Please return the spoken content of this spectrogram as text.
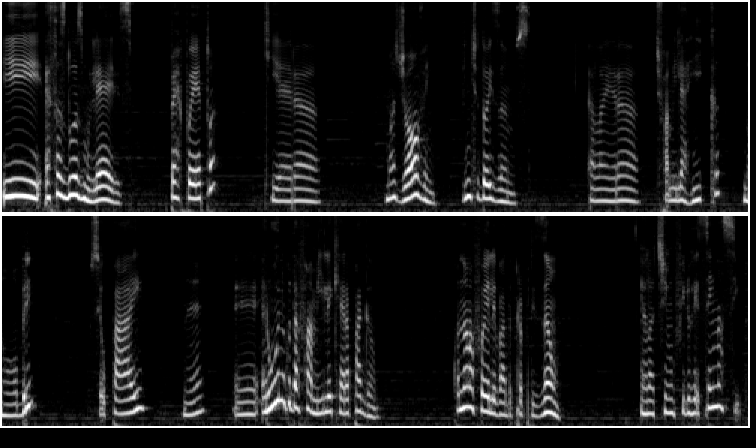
E essas duas mulheres, Perpétua, que era uma jovem, 22 anos. Ela era de família rica, nobre. Seu pai, né, é, era o único da família que era pagão. Quando ela foi levada para a prisão, ela tinha um filho recém-nascido.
